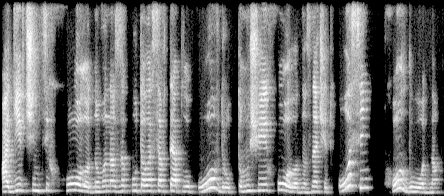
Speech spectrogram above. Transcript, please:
А дівчинці холодно, вона закуталася в теплу ковдру, тому що їй холодно, значить, осінь холодна.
